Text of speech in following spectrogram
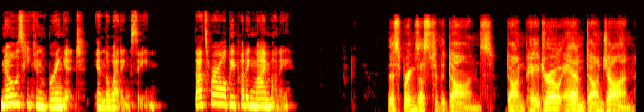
knows he can bring it in the wedding scene. That's where I'll be putting my money. This brings us to the Dons Don Pedro and Don John.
